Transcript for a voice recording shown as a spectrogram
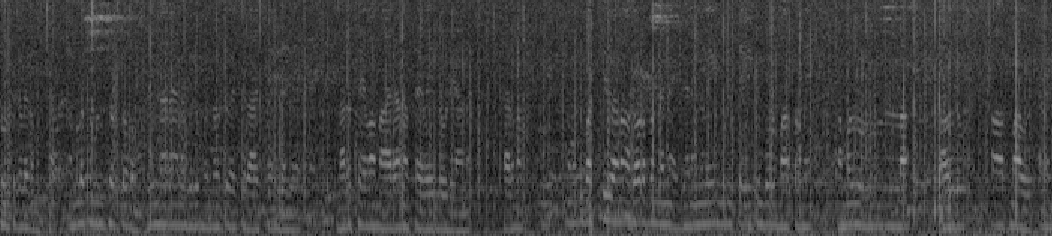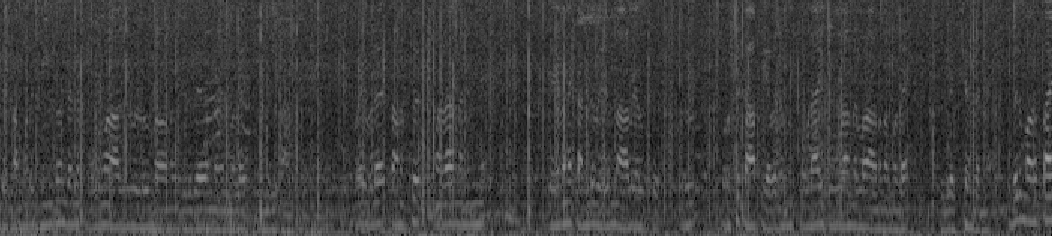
സുഹൃത്തുക്കളെ നമസ്കാരം. നമ്മളെ സംബന്ധിച്ചിടത്തോളം ശ്രീനാരായണ ഗുരു മുന്നോട്ട് വെച്ച ഒരു ആശയം തന്നെ നരസേവ നാരായണ സേവയിലൂടെയാണ്. കാരണം നമുക്ക് ഭക്തി വേണം അതോടൊപ്പം തന്നെ ജനങ്ങളെയും കൂടി സേവിക്കുമ്പോൾ മാത്രമേ നമ്മളിലുള്ള ആ ഒരു ആത്മാവ് അല്ലെങ്കിൽ നമ്മുടെ ജീവിതം തന്നെ പൂർണമാകുകയുള്ളൂ എന്നാണ് ഗുരുദേവൻ നമ്മളെ മുന്നിൽ കാണിച്ചത് അപ്പോൾ ഇവിടെ തണുത്ത് മഴ നനഞ്ഞ് ദേവനെ കണ്ടുവരുന്ന ആളുകൾക്ക് ഒരു കുറച്ച് കാപ്പി അവരൊന്ന് ചൂടായി പോകുക എന്നുള്ളതാണ് നമ്മുടെ ലക്ഷ്യം തന്നെ. ഇതൊരു മഹത്തായ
